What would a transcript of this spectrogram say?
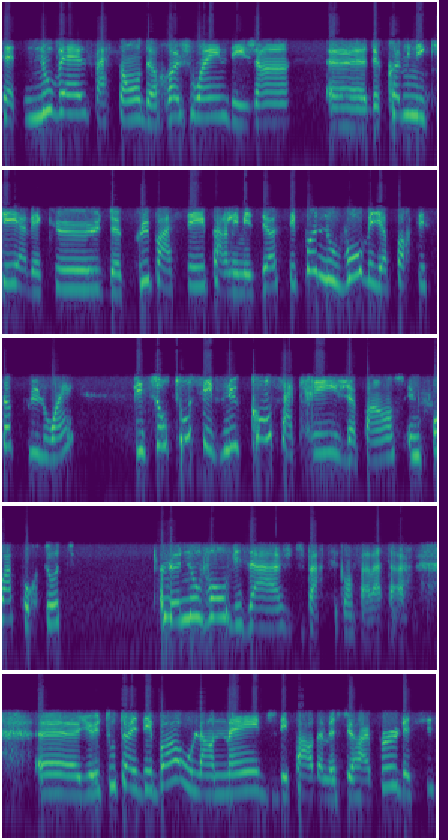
cette nouvelle façon de rejoindre des gens euh, de communiquer avec eux, de plus passer par les médias. C'est pas nouveau, mais il a porté ça plus loin. Puis surtout, c'est venu consacrer, je pense, une fois pour toutes, le nouveau visage du Parti conservateur. Euh, il y a eu tout un débat au lendemain du départ de M. Harper de si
